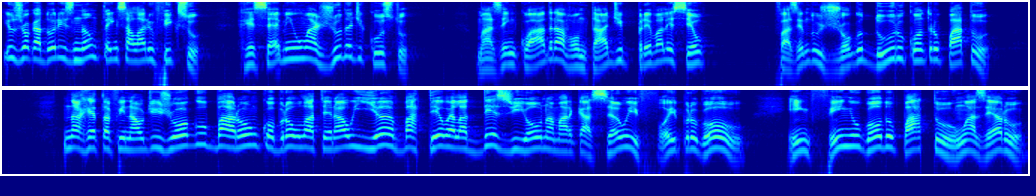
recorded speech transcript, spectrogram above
e os jogadores não têm salário fixo, recebem uma ajuda de custo. Mas em quadra a vontade prevaleceu, fazendo jogo duro contra o Pato. Na reta final de jogo, Barão cobrou o lateral e Ian bateu, ela desviou na marcação e foi pro gol. Enfim, o gol do Pato, 1 a 0.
